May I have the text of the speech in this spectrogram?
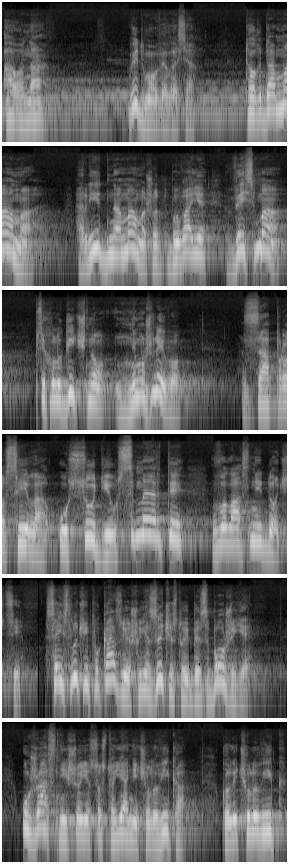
а вона відмовилася. Тогда мама, рідна мама, що буває весьма психологічно неможливо, запросила у суддів смерти власній дочці. Цей случай показує, що язичество і безбожіє ужасніше є состояння чоловіка, коли чоловік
